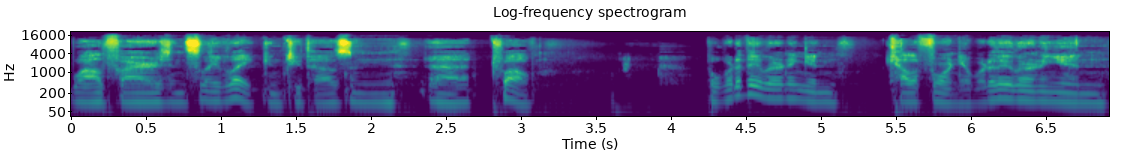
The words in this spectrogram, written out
wildfires in Slave Lake in 2012. But what are they learning in California? What are they learning in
